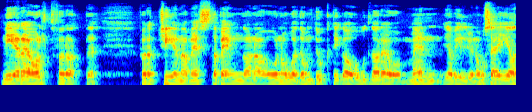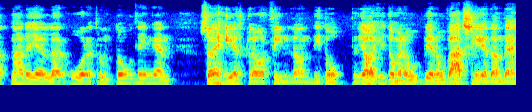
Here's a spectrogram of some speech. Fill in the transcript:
nere allt för att för att tjäna mesta pengarna och nog är de duktiga odlare och, men jag vill ju nog säga att när det gäller året runt odlingen så är helt klart Finland i topp. Ja, de är nog, vi är nog världsledande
